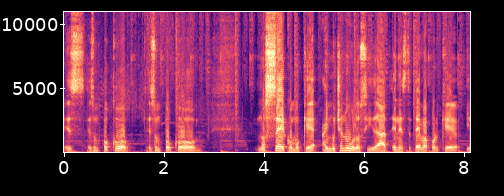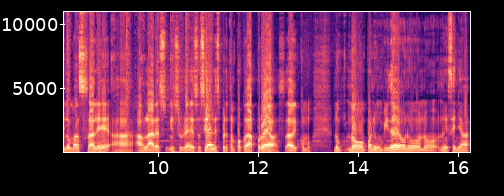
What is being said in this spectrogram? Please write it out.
Es, es un poco es un poco no sé, como que hay mucha nubosidad en este tema porque Elon Musk sale a hablar en sus redes sociales, pero tampoco da pruebas. Como no, pone un video, no, no, enseña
